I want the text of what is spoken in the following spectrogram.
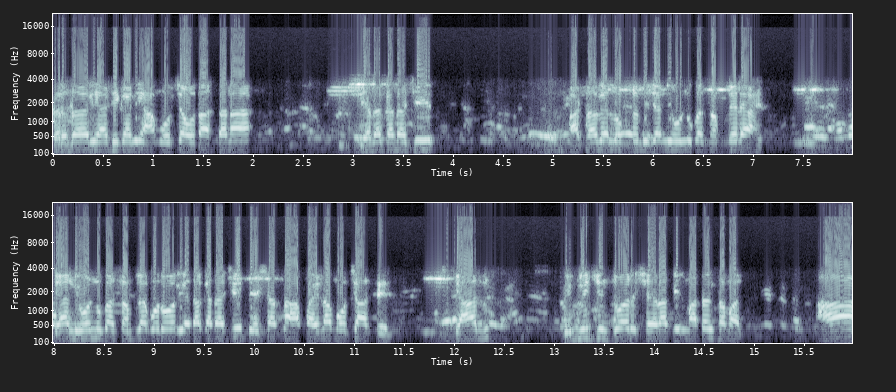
खरं तर या ठिकाणी हा मोर्चा होता असताना यदा कदाचित अठराव्या लोकसभेच्या निवडणुका संपलेल्या आहेत. त्या निवडणुका संपल्याबरोबर यदा कदाचित देशातला हा पहिला मोर्चा असेल की आज पिंपरी चिंचवड शहरातील मातंग समाज हा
